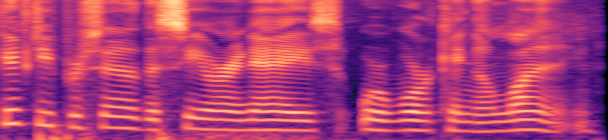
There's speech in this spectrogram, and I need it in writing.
50% of the CRNAs were working alone.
